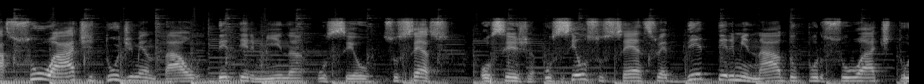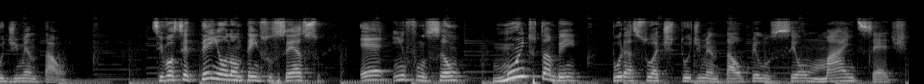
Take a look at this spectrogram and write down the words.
a sua atitude mental determina o seu sucesso. Ou seja, o seu sucesso é determinado por sua atitude mental. Se você tem ou não tem sucesso, é em função muito também por a sua atitude mental, pelo seu mindset.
